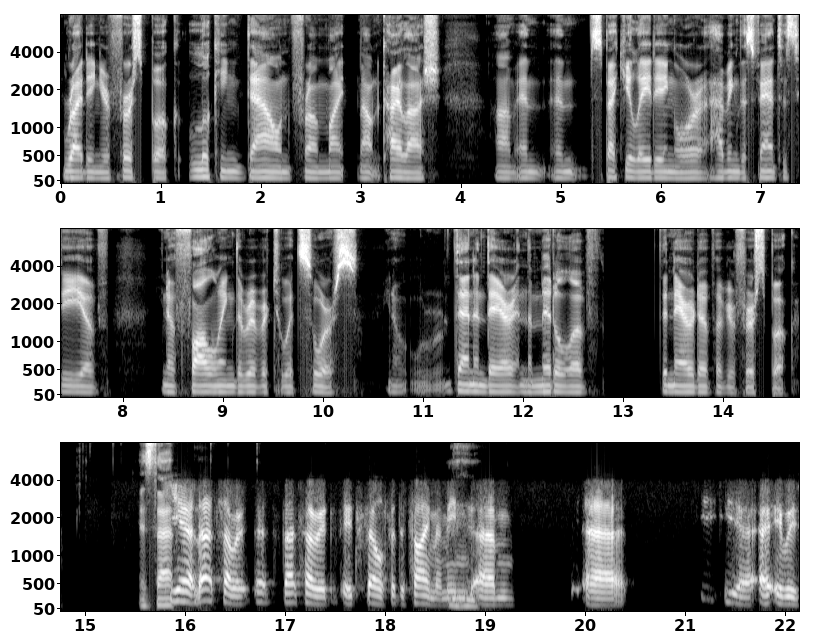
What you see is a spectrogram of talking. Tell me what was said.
writing your first book, looking down from Mount Kailash, um, and and speculating or having this fantasy of, you know, following the river to its source. You know, then and there in the middle of the narrative of your first book. Is that? Yeah, that's how it. That's, that's how it, it felt at the time. I mean, mm-hmm. um, uh, yeah, uh, it was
